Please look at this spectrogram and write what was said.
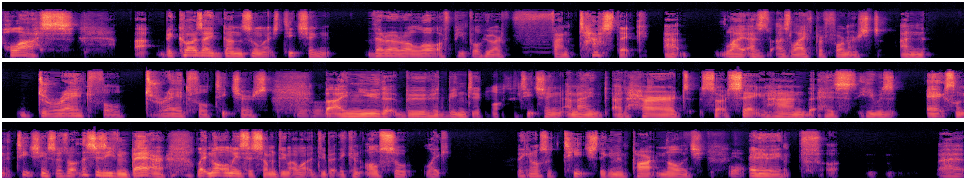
Plus, uh, because I've done so much teaching, there are a lot of people who are fantastic at like as as live performers and dreadful, dreadful teachers. Mm-hmm. But I knew that Boo had been doing lots of teaching, and I'd, I'd heard sort of secondhand that his he was excellent at teaching. So I thought this is even better. Like not only is this someone doing what I want to do, but they can also like they can also teach. They can impart knowledge. Yeah. Anyway, uh,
